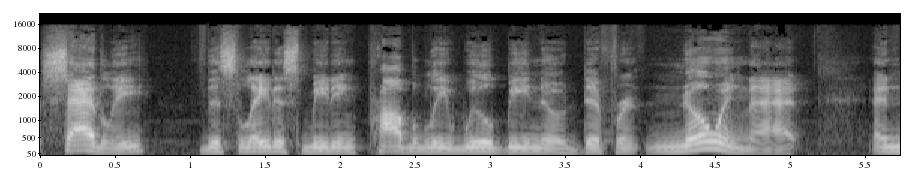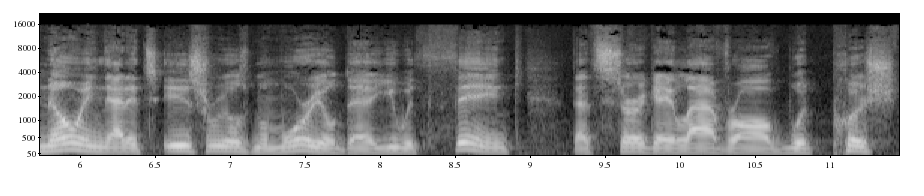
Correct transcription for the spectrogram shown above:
Sadly, this latest meeting probably will be no different. Knowing that, and knowing that it's Israel's Memorial Day, you would think that Sergei Lavrov would push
